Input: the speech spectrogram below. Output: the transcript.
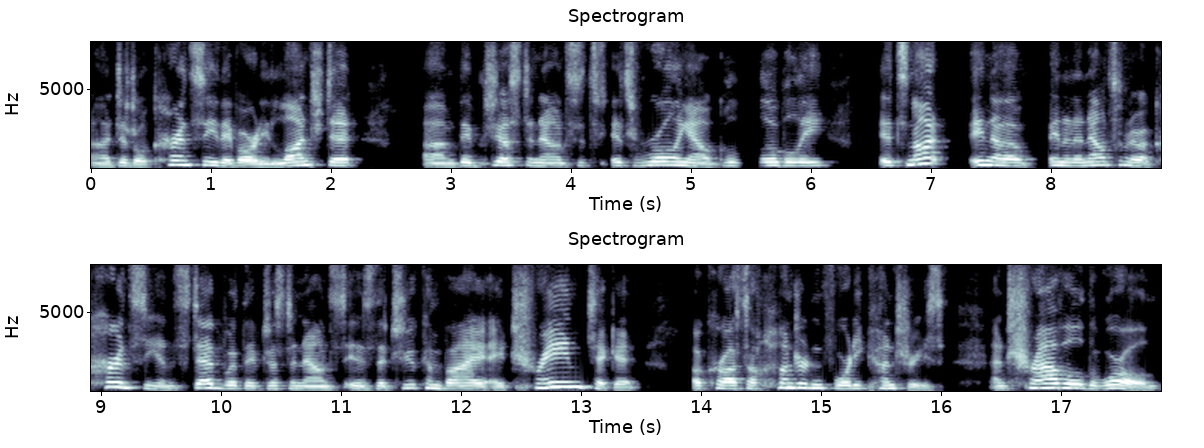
uh, digital currency. They've already launched it. Um, they've just announced it's it's rolling out globally. It's not in a in an announcement about currency. Instead, what they've just announced is that you can buy a train ticket across 140 countries and travel the world,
